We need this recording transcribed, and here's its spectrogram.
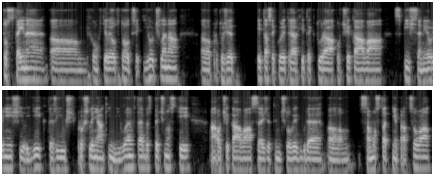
To stejné uh, bychom chtěli od toho třetího člena, uh, protože i ta security architektura očekává spíš seniornější lidi, kteří už prošli nějakým vývojem v té bezpečnosti a očekává se, že ten člověk bude uh, samostatně pracovat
